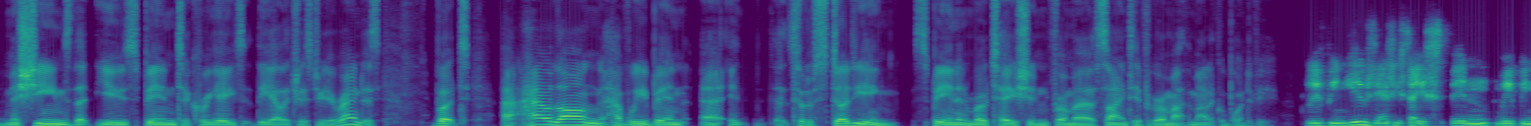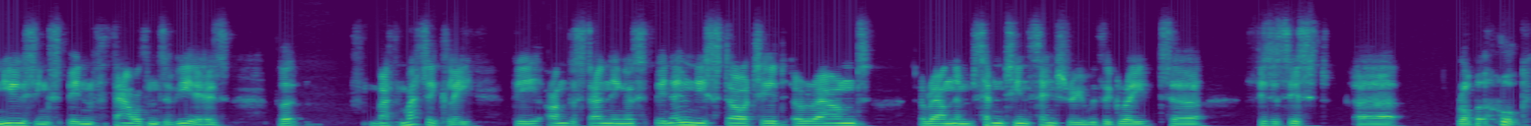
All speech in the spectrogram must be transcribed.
machines that use spin to create the electricity around us. But uh, how long have we been uh, in, uh, sort of studying spin and rotation from a scientific or mathematical point of view? We've been using, as you say, spin. We've been using spin for thousands of years, but mathematically, the understanding of spin only started around around the 17th century with the great uh, physicist uh, Robert Hooke,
